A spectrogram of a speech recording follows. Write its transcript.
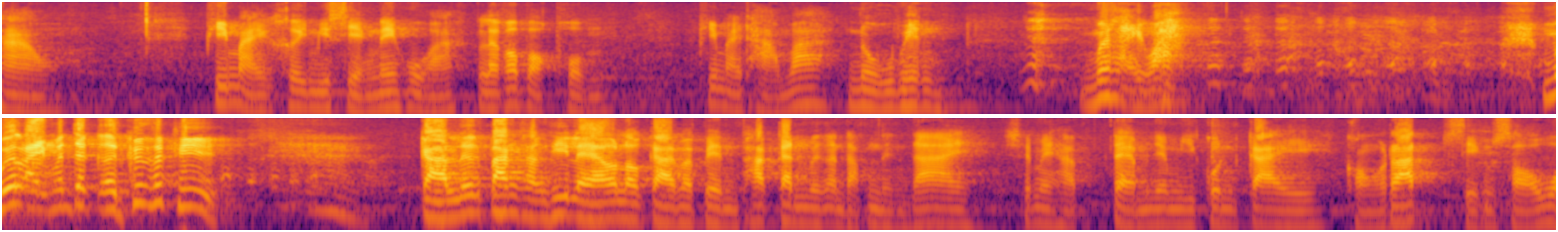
how พี่ใหม่เคยมีเสียงในหัว แล้วก็บอกผม พี่ใหม่ถามว่า no when เมื่อไหร่วะ เมื่อไหร่มันจะเกิดขึ้นสักที การเลือกตั้งครั้งที่แล้ว เรากลายมาเป็นพรรคการเมืองอันดับหนึ่งได้ใช่ไหมครับ แต่มันยังมีกลไกของรัฐเสียงสว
